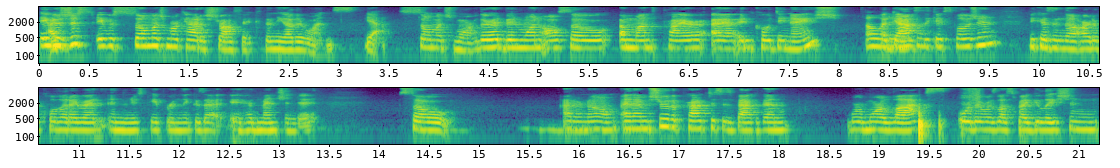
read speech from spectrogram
it I- was just it was so much more catastrophic than the other ones. Yeah. so much more. There had been one also a month prior uh, in Côte des Neiges, oh a gas leak explosion, because in the article that I read in the newspaper in the Gazette, it had mentioned it. So, I don't know, and I'm sure the practices back then were more lax, or there was less regulation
